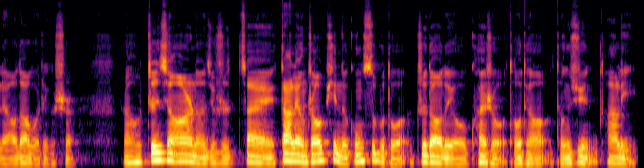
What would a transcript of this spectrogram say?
聊到过这个事儿。然后真相二呢，就是在大量招聘的公司不多，知道的有快手、头条、腾讯、阿里、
